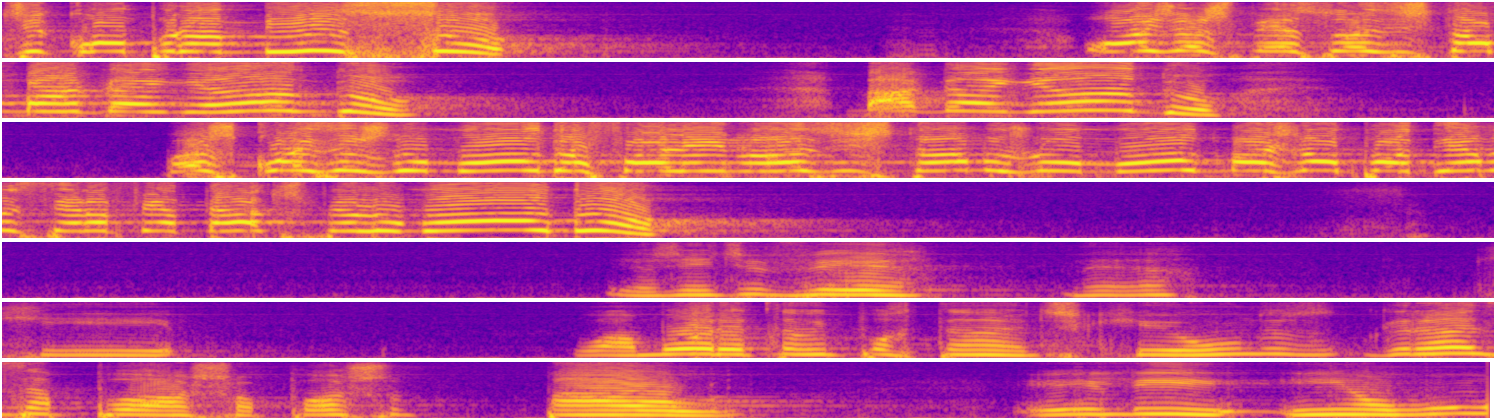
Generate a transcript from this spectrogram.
de compromisso. Hoje as pessoas estão barganhando, barganhando com as coisas do mundo. Eu falei, nós estamos no mundo, mas não podemos ser afetados pelo mundo. E a gente vê, né, que o amor é tão importante que um dos grandes apóstolos, o apóstolo Paulo, ele, em algum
